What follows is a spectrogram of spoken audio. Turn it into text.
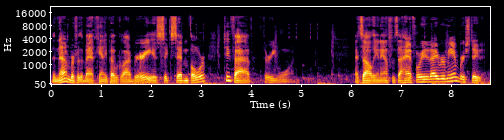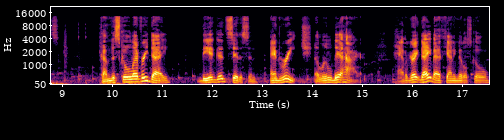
The number for the Bath County Public Library is 674-2531. That's all the announcements I have for you today. Remember students, come to school every day, be a good citizen and reach a little bit higher. Have a great day, Bath County Middle School.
